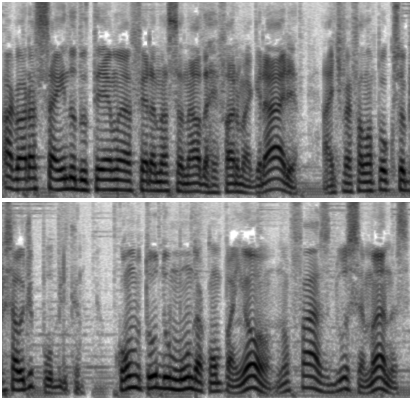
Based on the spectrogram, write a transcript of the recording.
Agora, saindo do tema Feira Nacional da Reforma Agrária, a gente vai falar um pouco sobre saúde pública. Como todo mundo acompanhou, não faz duas semanas,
